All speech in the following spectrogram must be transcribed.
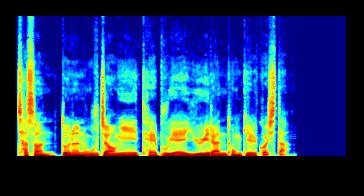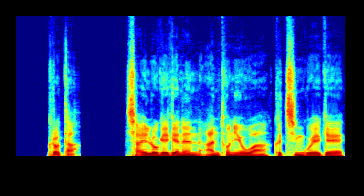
자선 또는 우정이 대부의 유일한 동기일 것이다. 그렇다. 샤일록에게는 안토니오와 그 친구에게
